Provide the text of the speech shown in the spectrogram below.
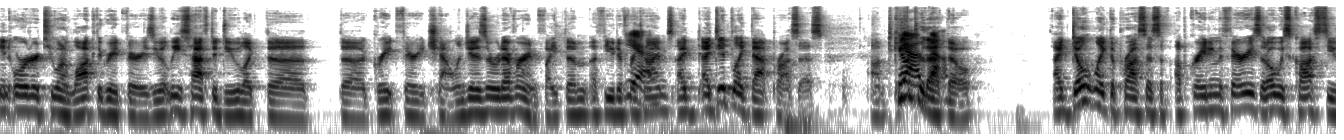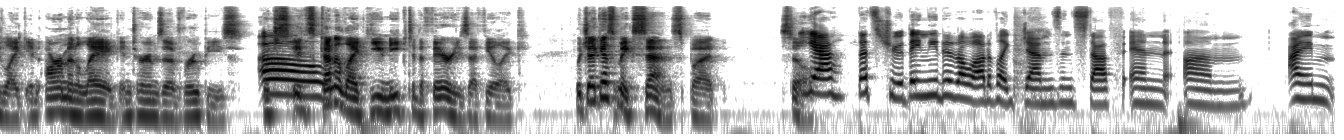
in order to unlock the Great Fairies, you at least have to do like the the Great Fairy challenges or whatever and fight them a few different Yeah. times. I, I did like that process. Um, to Yeah, counter that that- though, I don't like the process of upgrading the fairies. It always costs you like an arm and a leg in terms of rupees, which Oh. it's kind of like unique to the fairies. I feel like, which I guess makes sense, but still, Yeah, that's true. They needed a lot of like gems and stuff, and um, I'm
